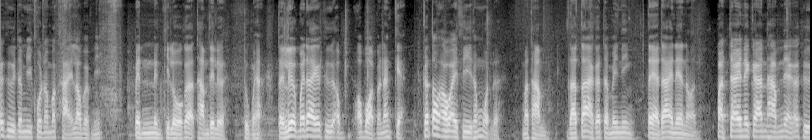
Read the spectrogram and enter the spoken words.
ก็คือจะมีคนเอามาขายเราแบบนี้ เป็น 1กิโลก็ทำได้เลยถูกไหมฮะแต่เลือกไม่ได้ก็คือเอาเอาบอร์ดมานั่งแกะ ก็ต้องเอา IC ทั้งหมดเลยมาทำ Data ก็จะไม่นิ่ง แต่ได้แน่นอน ปัจจัยในการทำเนี่ยก็คือ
